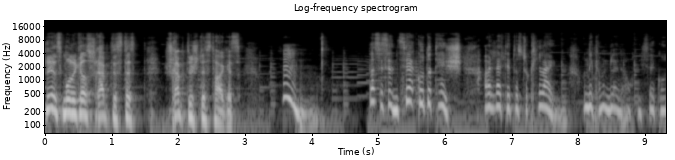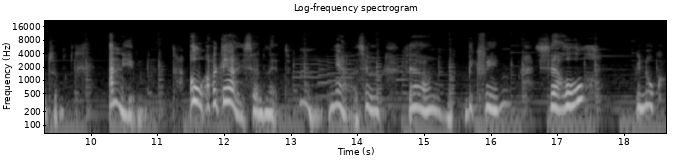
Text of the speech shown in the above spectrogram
Hier ist Monikas Schreibtisch des, Schreibtisch des Tages. Hm. Das ist ein sehr guter Tisch, aber leider etwas zu klein. Und den kann man leider auch nicht sehr gut anheben. Oh, aber der ist ja nett. Hm, ja, sehr, sehr bequem, sehr hoch, genug,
